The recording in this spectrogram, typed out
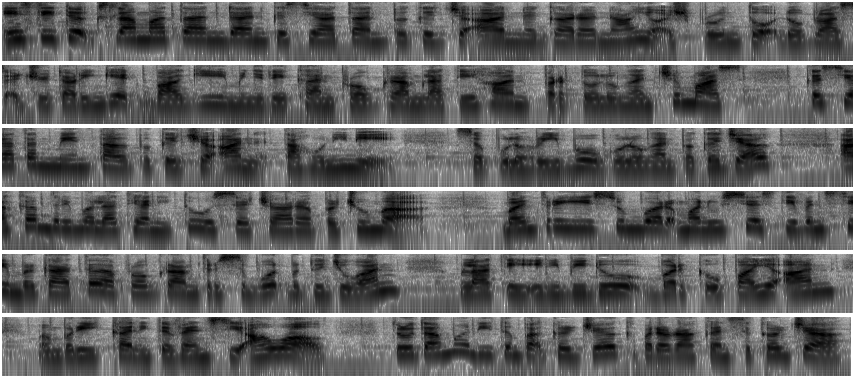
Institut Keselamatan dan Kesihatan Pekerjaan Negara NIOSH peruntuk 12 juta ringgit bagi menyediakan program latihan pertolongan cemas kesihatan mental pekerjaan tahun ini. 10,000 golongan pekerja akan menerima latihan itu secara percuma. Menteri Sumber Manusia Steven Sim berkata program tersebut bertujuan melatih individu berkeupayaan memberikan intervensi awal terutama di tempat kerja kepada rakan sekerja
